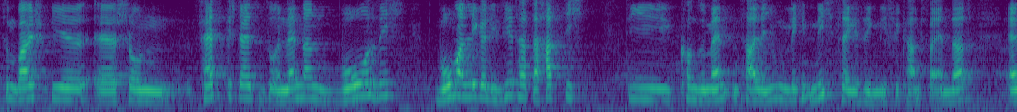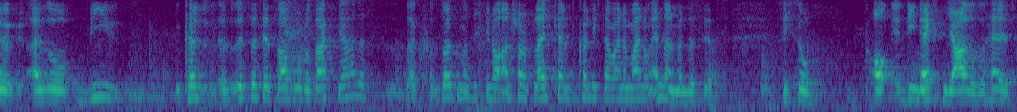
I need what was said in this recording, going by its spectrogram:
zum Beispiel äh, schon festgestellt sind, so in Ländern, wo sich, wo man legalisiert hat, da hat sich die Konsumentenzahl der Jugendlichen nicht sehr signifikant verändert. Äh, also wie könnt, also ist das jetzt was, wo du sagst, ja, das da sollte man sich genau anschauen, vielleicht kann, könnte ich da meine Meinung ändern, wenn das jetzt sich so die nächsten Jahre so hält.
